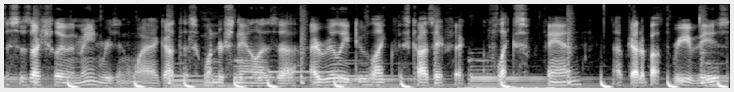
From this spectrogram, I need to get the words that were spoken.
this is actually the main reason why I got this Wonder Snail is uh, I really do like this Kaze Flex fan. I've got about three of these,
